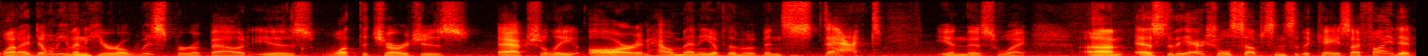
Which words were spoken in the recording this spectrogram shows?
What I don't even hear a whisper about is what the charges actually are and how many of them have been stacked in this way. Um, as to the actual substance of the case, I find it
